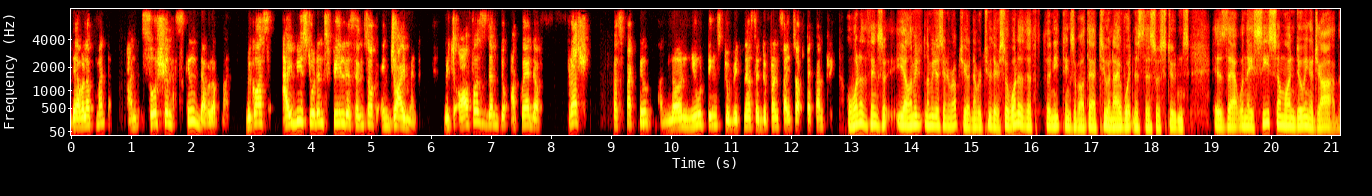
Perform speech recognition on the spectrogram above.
development and social skill development because IB students feel the sense of enjoyment which offers them to acquire the fresh perspective and learn new things to witness the different sides of the country. Well, one of the things, yeah, let me let me just interrupt you at number two there. So one of the the neat things about that too, and I've witnessed this with students, is that when they see someone doing a job,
